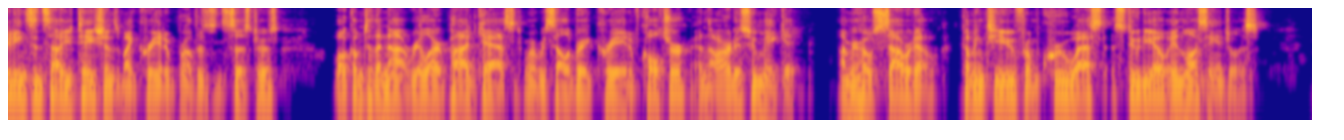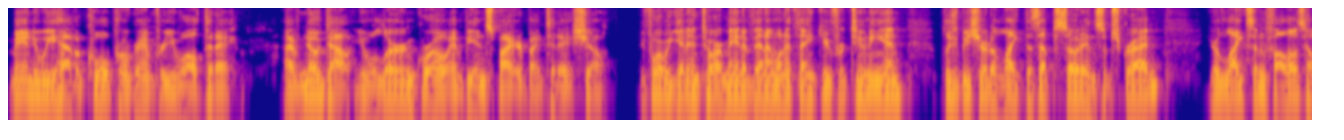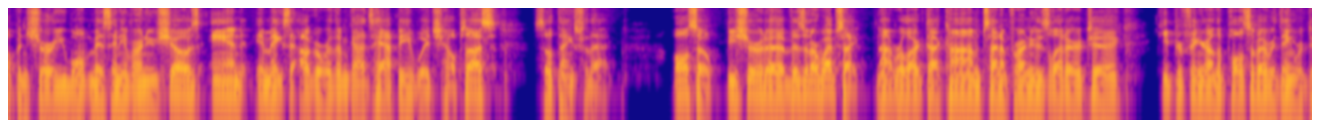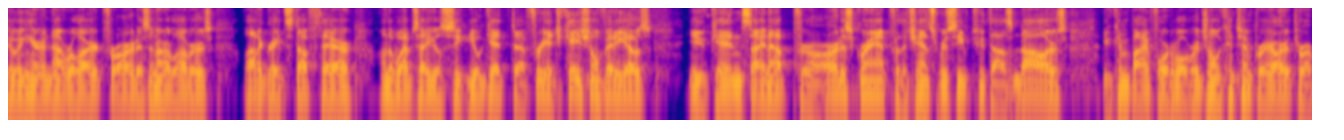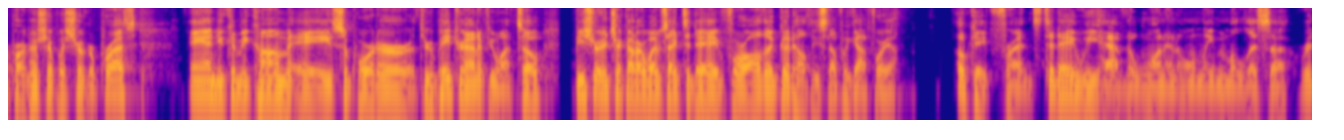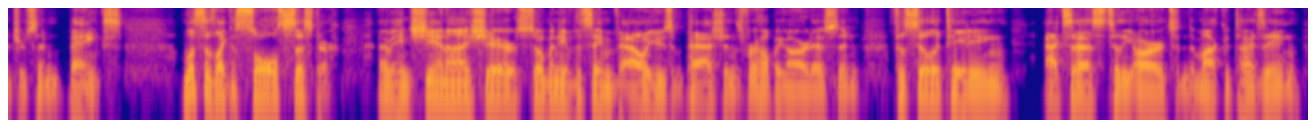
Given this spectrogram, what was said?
Greetings and salutations, my creative brothers and sisters. Welcome to the Not Real Art Podcast, where we celebrate creative culture and the artists who make it. I'm your host, Sourdough, coming to you from Crewest Studio in Los Angeles. Man, do we have a cool program for you all today. I have no doubt you will learn, grow, and be inspired by today's show. Before we get into our main event, I want to thank you for tuning in. Please be sure to like this episode and subscribe. Your likes and follows help ensure you won't miss any of our new shows, and it makes the algorithm gods happy, which helps us. So thanks for that. Also, be sure to visit our website, notrealart.com, sign up for our newsletter to keep your finger on the pulse of everything we're doing here at Not Real Art for artists and art lovers. A lot of great stuff there. On the website, you'll see you'll get uh, free educational videos. You can sign up for our artist grant for the chance to receive $2,000. You can buy affordable original contemporary art through our partnership with Sugar Press and you can become a supporter through Patreon if you want. So be sure to check out our website today for all the good, healthy stuff we got for you. Okay, friends, today we have the one and only Melissa Richardson Banks. Melissa's like a soul sister. I mean, she and I share so many of the same values and passions for helping artists and facilitating access to the arts and democratizing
